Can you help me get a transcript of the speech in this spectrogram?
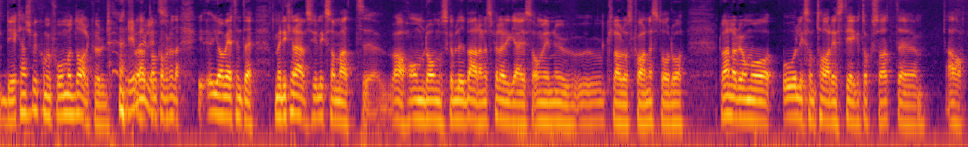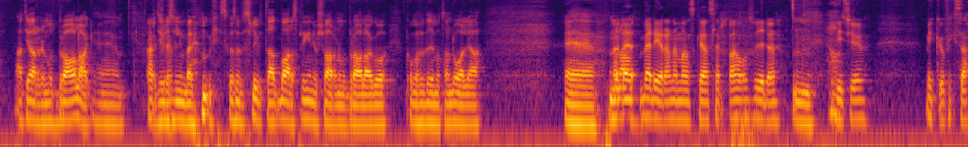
det kanske vi kommer få mot Dalkurd. för att de möjligt. kommer att hända. Jag vet inte. Men det krävs ju liksom att ja, om de ska bli bärande spelare i Gais om vi nu klarar oss kvar nästa år då. Då handlar det om att, att liksom ta det steget också att, eh, ja, att göra det mot bra lag. Eh, Att. Julius Lindberg ska sluta att bara springa in i försvararna mot bra lag och komma förbi mot de dåliga. Eh, Men värdera när man ska släppa och så vidare. mm, Det finns ju mycket att fixa.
